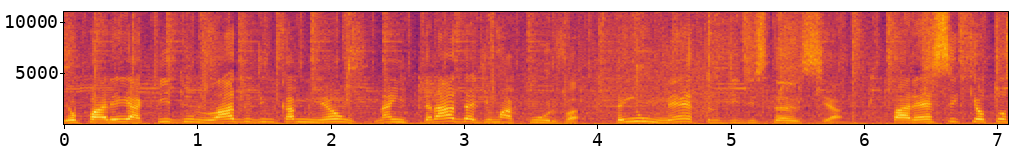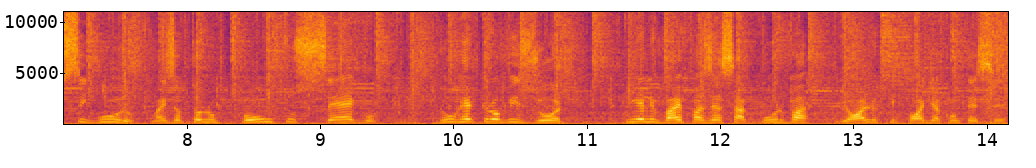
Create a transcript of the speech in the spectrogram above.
Eu parei aqui do lado de um caminhão, na entrada de uma curva. Tem um metro de distância. Parece que eu estou seguro, mas eu estou no ponto cego do retrovisor e ele vai fazer essa curva e olha o que pode acontecer.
